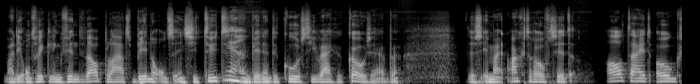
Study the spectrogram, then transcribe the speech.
Maar die ontwikkeling vindt wel plaats binnen ons instituut en binnen de koers die wij gekozen hebben. Dus in mijn achterhoofd zit altijd ook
